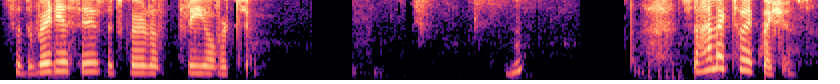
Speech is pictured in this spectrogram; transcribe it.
So the radius is the square root of 3 over 2. Mm -hmm. So I have my two equations.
